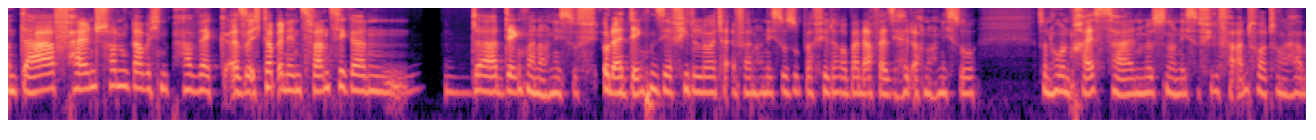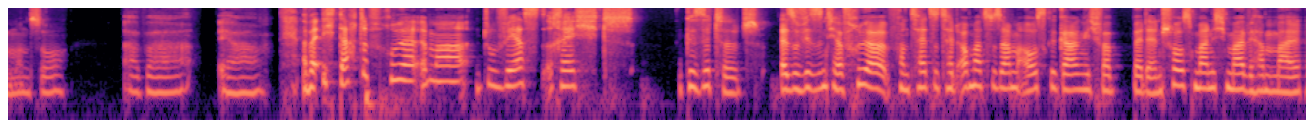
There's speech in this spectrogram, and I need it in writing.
Und da fallen schon, glaube ich, ein paar weg. Also ich glaube, in den 20ern da denkt man noch nicht so viel, oder denken sehr viele Leute einfach noch nicht so super viel darüber nach, weil sie halt auch noch nicht so, so einen hohen Preis zahlen müssen und nicht so viel Verantwortung haben und so. Aber ja. Aber ich dachte früher immer, du wärst recht gesittet. Also wir sind ja früher von Zeit zu Zeit auch mal zusammen ausgegangen. Ich war bei deinen Shows manchmal. Wir haben mal,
